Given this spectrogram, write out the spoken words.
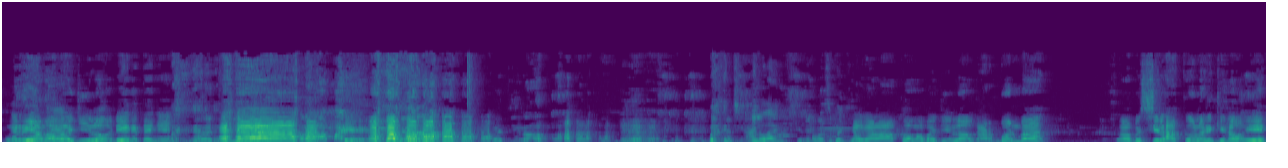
ngeri sama Bajilo dia katanya. Orang apa ya? Gaji lo. Bajilo anjir Apa sih baju? kagak laku sama Bajilo karbon mah Kalau besi laku lo dikiloin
